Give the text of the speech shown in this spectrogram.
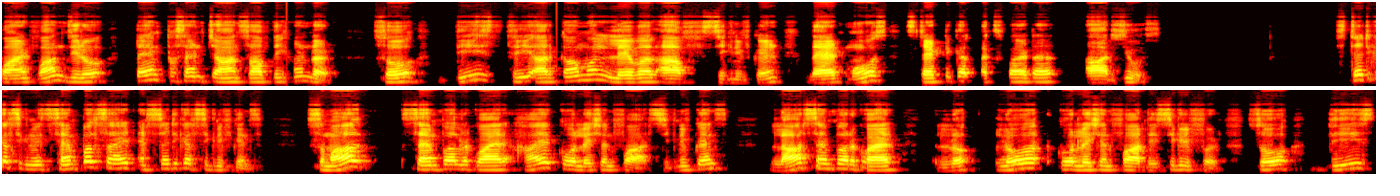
0.10, 10% chance of the 100. So these three are common level of significance that most statistical experts are used. Statistical significance, sample size and statistical significance. Small sample require higher correlation for significance. Large sample require low, lower correlation for the significance. So these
